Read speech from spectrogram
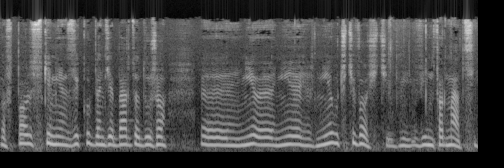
bo w polskim języku będzie bardzo dużo e, nie, nie, nieuczciwości w, w informacji.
